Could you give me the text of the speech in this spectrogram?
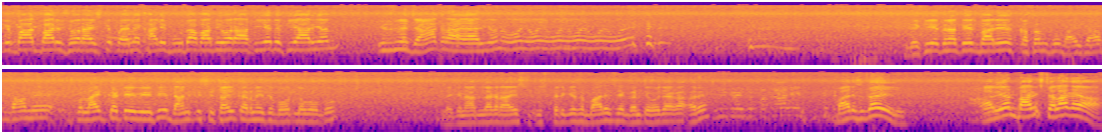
के बाद बारिश हो रहा है। इसके पहले खाली बूंदाबादी हो रहा थी। ये देखिए आर्यन। इसमें झाँक रहा है आर्यन ओए ओए ओए ओए ओए ओए देखिए इतना तेज बारिश कसम से भाई साहब गाँव में तो लाइट कटी हुई थी धान की सिंचाई करनी थी बहुत लोगों को। लेकिन आज लग रहा है इस इस तरीके से बारिश एक घंटे हो जाएगा। अरे बारिश गई? आर्यन बारिश चला गया।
